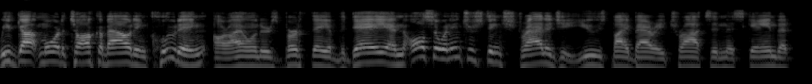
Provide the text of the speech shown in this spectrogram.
We've got more to talk about, including our Islanders' birthday of the day and also an interesting strategy used by Barry Trotz in this game that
